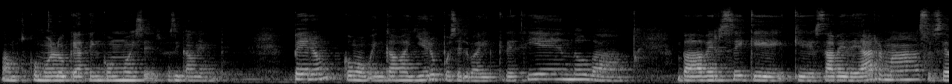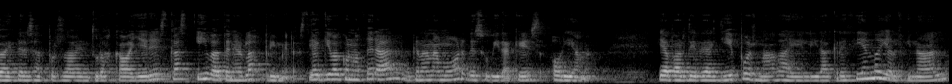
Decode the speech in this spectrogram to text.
Vamos, como lo que hacen con Moisés, básicamente. Pero, como buen caballero, pues él va a ir creciendo, va, va a verse que, que sabe de armas, se va a interesar por sus aventuras caballerescas y va a tener las primeras. Y aquí va a conocer al gran amor de su vida, que es Oriana y a partir de aquí, pues nada, él irá creciendo y al final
